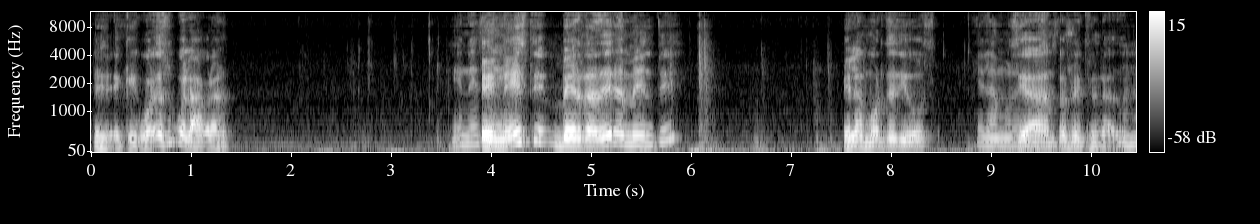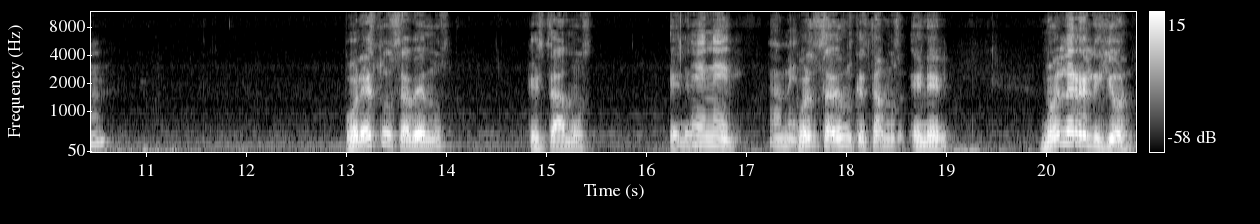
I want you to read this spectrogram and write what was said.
el que guarda su palabra, En este, en este verdaderamente el amor de Dios el amor de se ha Dios. perfeccionado. Por esto sabemos que estamos en Él. En él. Amén. Por eso sabemos que estamos en Él. No en la religión.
